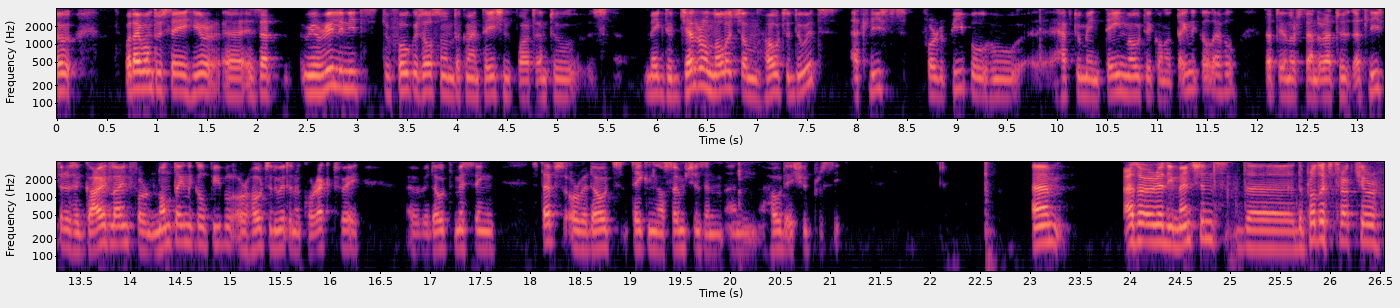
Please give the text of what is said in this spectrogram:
so what I want to say here uh, is that we really need to focus also on the documentation part and to make the general knowledge on how to do it, at least for the people who uh, have to maintain Mautic on a technical level, that they understand that at least there is a guideline for non-technical people or how to do it in a correct way uh, without missing steps or without taking assumptions and, and how they should proceed. Um, as I already mentioned, the, the product structure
